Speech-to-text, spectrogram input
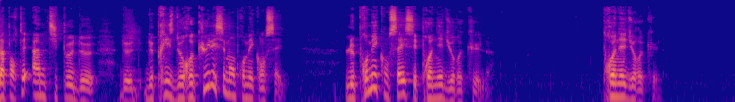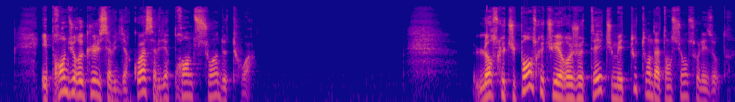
apporter un petit peu de, de prise de recul, et c'est mon premier conseil. Le premier conseil, c'est prenez du recul. Prenez du recul. Et prendre du recul, ça veut dire quoi? Ça veut dire prendre soin de toi. Lorsque tu penses que tu es rejeté, tu mets toute ton attention sur les autres.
